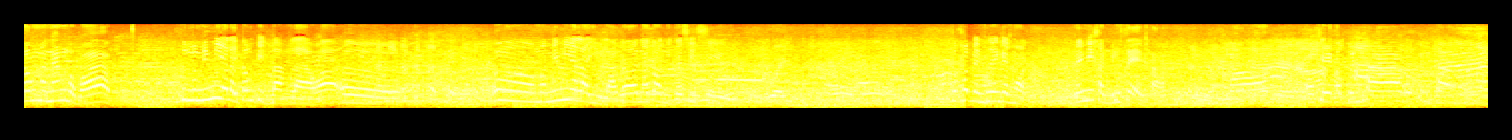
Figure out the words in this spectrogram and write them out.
ต้องมานั่งแบบว่า คือมันไม่มีอะไรต้องปิดบังแล้วอะเออเออ มันไม่มีอะไรอยู่แล้วก็ณตอนนี้ก็ชิวๆทุกคนเป็นเพื่อนกันหมด ไม่มีครพิเศษค่ะเนาะโอเคขอบคุณค่ะขอบคุณค่ะ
